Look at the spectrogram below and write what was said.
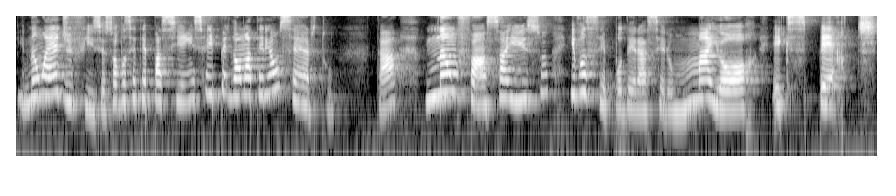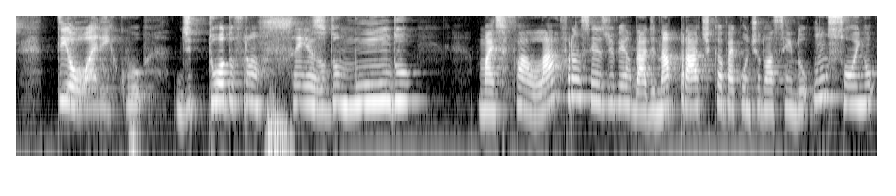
E não é difícil, é só você ter paciência e pegar o material certo, tá? Não faça isso e você poderá ser o maior expert teórico de todo francês do mundo mas falar francês de verdade na prática vai continuar sendo um sonho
